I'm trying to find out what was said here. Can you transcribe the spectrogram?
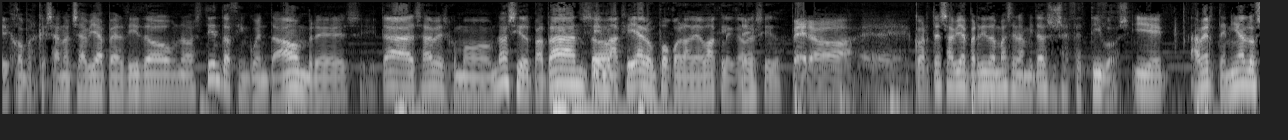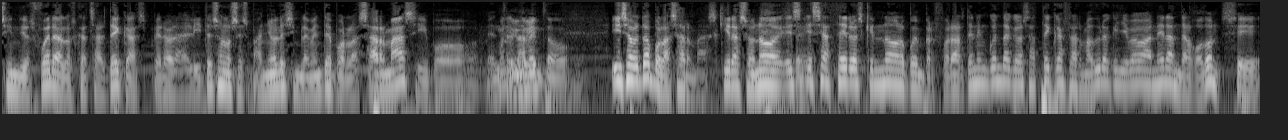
dijo pues que esa noche había perdido unos 150 hombres y tal, ¿sabes? Como no ha sido para tanto. Sí, maquillar un poco la debacle que Sí, había sido. Pero eh, Cortés había perdido más de la mitad de sus efectivos. Y, eh, a ver, tenía a los indios fuera, los cachaltecas, pero la élite son los españoles simplemente por las armas y por... Entrenamiento. Y sobre todo por las armas, quieras o no. Es, Sí. Ese acero es que no lo pueden perforar. Ten en cuenta que los aztecas, la armadura que llevaban eran de algodón. Sí,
